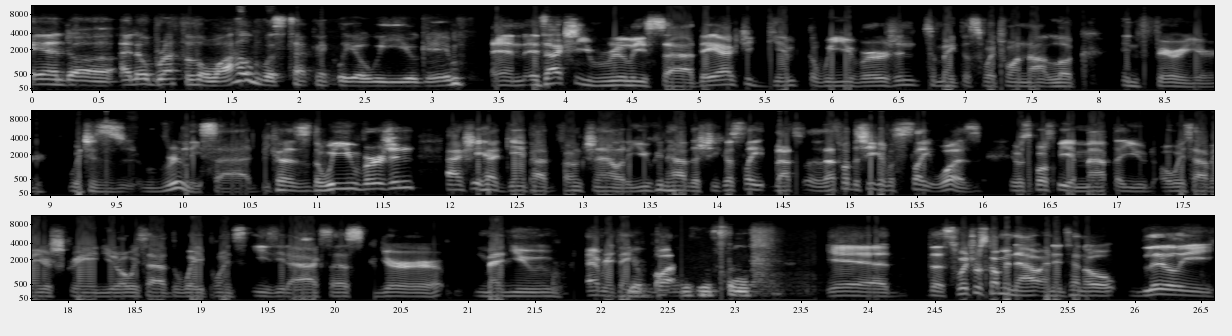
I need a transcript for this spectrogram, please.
And uh, I know Breath of the Wild was technically a Wii U game. And it's actually really sad. They actually gimped the Wii U version to make the Switch one not look inferior, which is really sad because the Wii U version actually had gamepad functionality. You can have the Sheikah Slate. That's that's what the Sheikah Slate was. It was supposed to be a map that you'd always have on your screen. You'd always have the waypoints easy to access, your menu, everything. Your but buttons and stuff. yeah, the Switch was coming out, and Nintendo literally,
